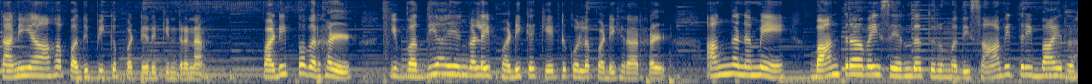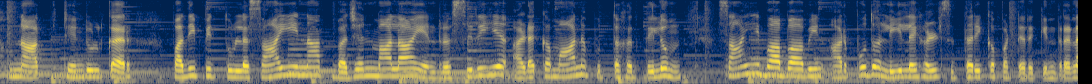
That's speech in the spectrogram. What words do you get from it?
தனியாக பதிப்பிக்கப்பட்டிருக்கின்றன. படிப்பவர்கள் இவ்வத்தியாயங்களை படிக்க கேட்டுக்கொள்ளப்படுகிறார்கள். அங்கனமே பாந்த்ராவை சேர்ந்த திருமதி சாவித்ரிபாய் ரகுநாத் டெண்டுல்கர் பதிப்பித்துள்ள சாயிநாத் பஜன்மாலா என்ற சிறிய அடக்கமான புத்தகத்திலும் சாயிபாபாவின் அற்புத லீலைகள் சித்தரிக்கப்பட்டிருக்கின்றன.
